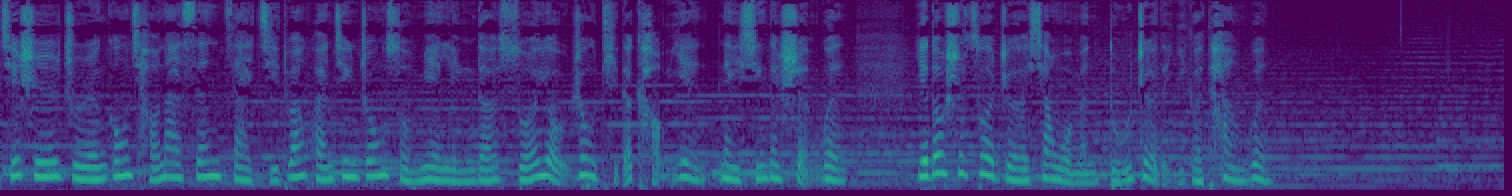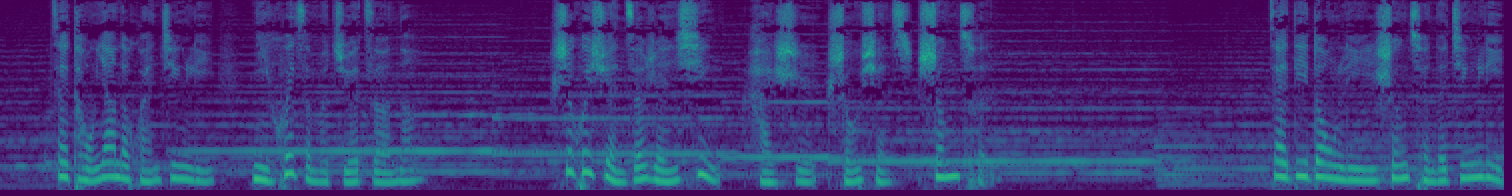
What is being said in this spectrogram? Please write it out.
其实，主人公乔纳森在极端环境中所面临的所有肉体的考验、内心的审问，也都是作者向我们读者的一个探问。在同样的环境里，你会怎么抉择呢？是会选择人性，还是首选生存？在地洞里生存的经历，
